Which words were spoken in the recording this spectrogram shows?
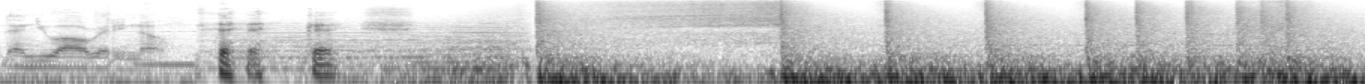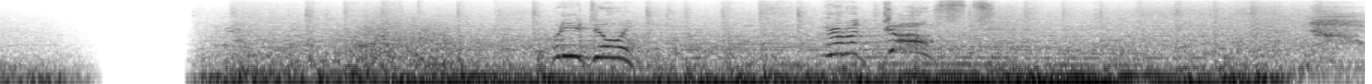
than you already know. okay. What are you doing? You're a ghost! No.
